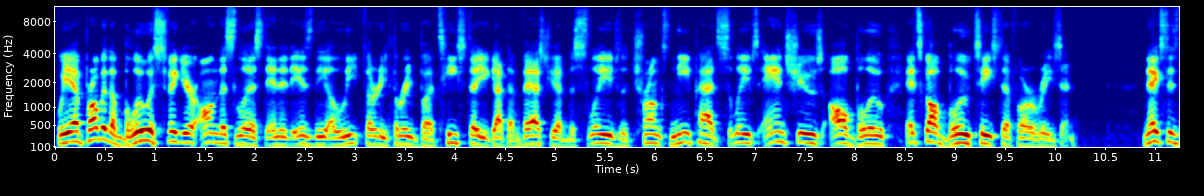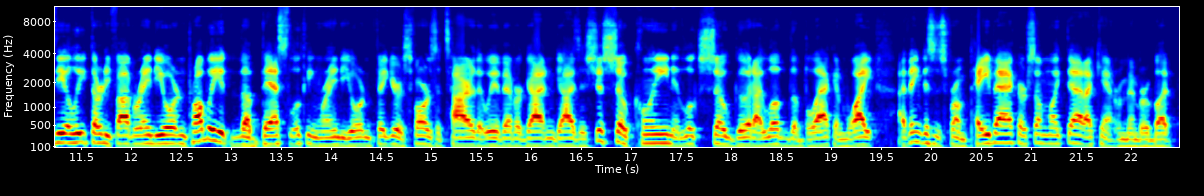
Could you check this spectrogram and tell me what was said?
We have probably the bluest figure on this list, and it is the Elite 33 Batista. You got the vest, you have the sleeves, the trunks, knee pads, sleeves, and shoes, all blue. It's called Blue Tista for a reason. Next is the Elite 35 Randy Orton. Probably the best looking Randy Orton figure as far as attire that we have ever gotten, guys. It's just so clean. It looks so good. I love the black and white. I think this is from Payback or something like that. I can't remember. But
